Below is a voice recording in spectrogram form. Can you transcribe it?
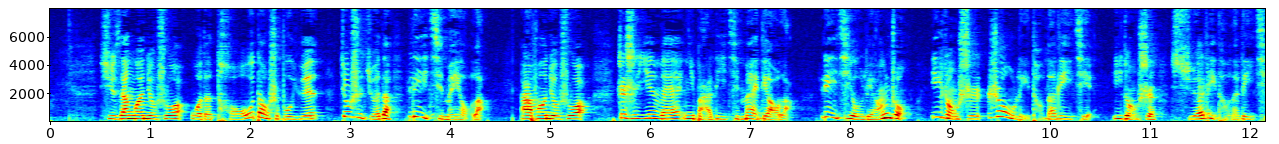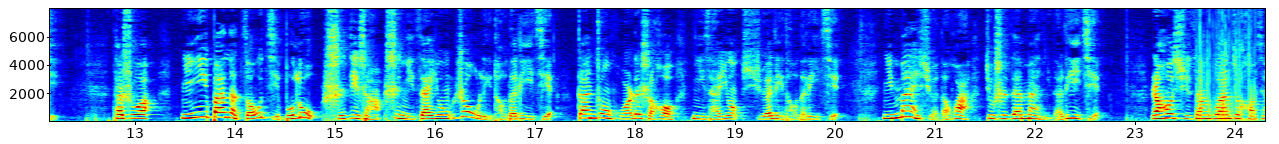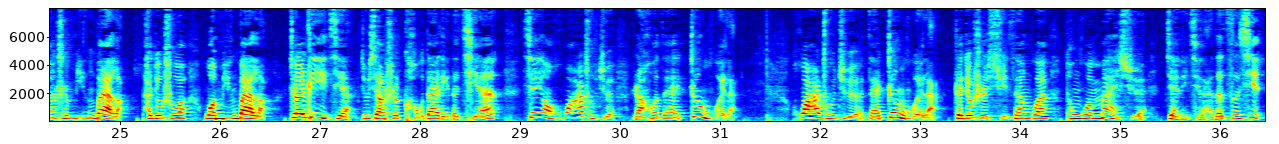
许三观就说：“我的头倒是不晕，就是觉得力气没有了。”阿芳就说：“这是因为你把力气卖掉了。力气有两种，一种是肉里头的力气，一种是血里头的力气。他说：“你一般的走几步路，实际上是你在用肉里头的力气；干重活的时候，你才用血里头的力气。你卖血的话，就是在卖你的力气。”然后许三观就好像是明白了，他就说：“我明白了，这力气就像是口袋里的钱，先要花出去，然后再挣回来，花出去再挣回来，这就是许三观通过卖血建立起来的自信。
